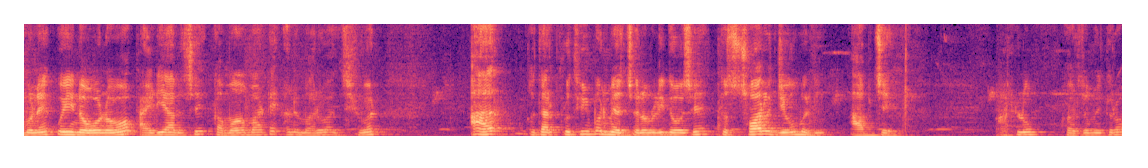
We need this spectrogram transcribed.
મને કોઈ નવો નવો આઈડિયા આપશે કમાવા માટે અને મારું આ જીવન આ અત્યારે પૃથ્વી પર મેં જન્મ લીધો છે, તો સ્વર્ગ જેવું બની આપજે આટલું કરજો મિત્રો.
